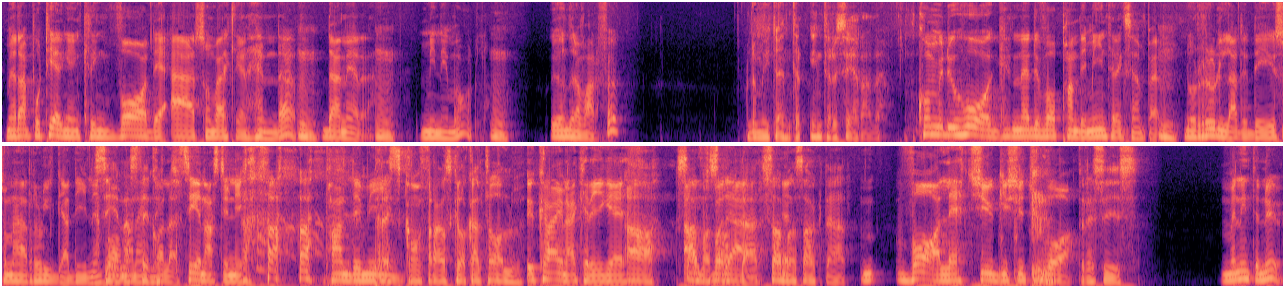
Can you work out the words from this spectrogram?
Men rapporteringen kring vad det är som verkligen händer där nere, minimal. Och jag undrar varför. De är inte intresserade. Kommer du ihåg när det var pandemin till exempel? Då rullade det ju såna här rullgardiner. man Senaste än nytt. Senaste nytt. Pandemin. Presskonferens klockan 12. Ukraina-kriget. Ja, samma sak det är. där. Samma sak där. Valet 2022. Precis. Men inte nu.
